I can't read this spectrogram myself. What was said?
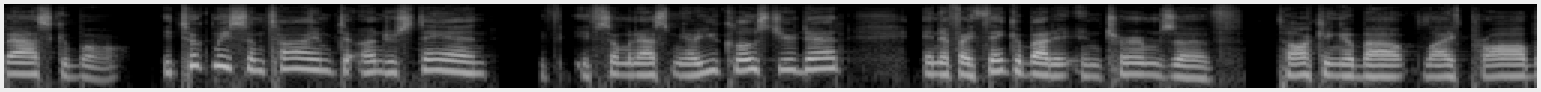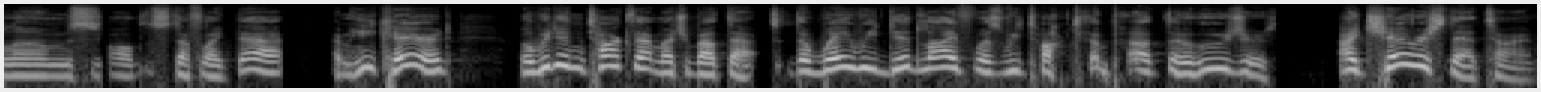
basketball it took me some time to understand if, if someone asked me, Are you close to your dad? And if I think about it in terms of talking about life problems, all stuff like that, I mean, he cared, but we didn't talk that much about that. The way we did life was we talked about the Hoosiers. I cherish that time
